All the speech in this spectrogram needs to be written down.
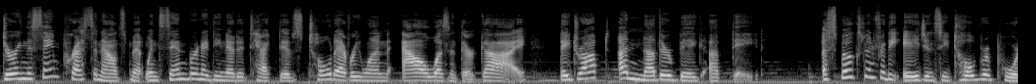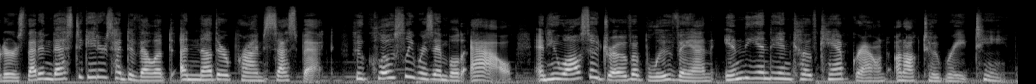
During the same press announcement, when San Bernardino detectives told everyone Al wasn't their guy, they dropped another big update. A spokesman for the agency told reporters that investigators had developed another prime suspect who closely resembled Al and who also drove a blue van in the Indian Cove campground on October 18th.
